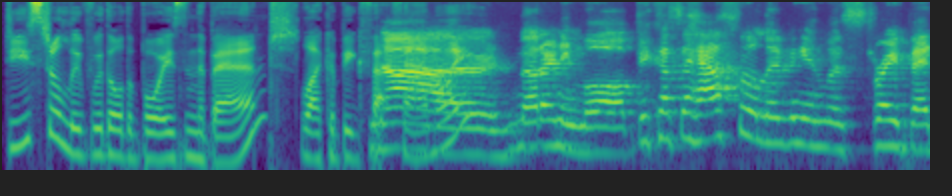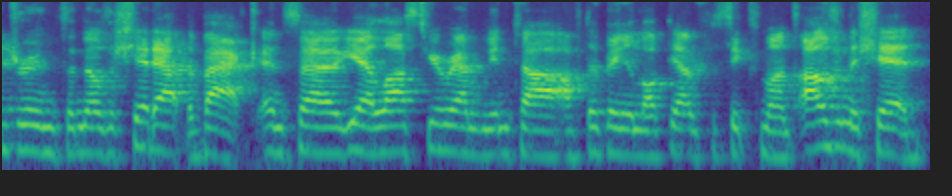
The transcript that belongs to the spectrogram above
do you still live with all the boys in the band, like a big fat no, family? No, not anymore. Because the house we were living in was three bedrooms, and there was a shed out the back. And so, yeah, last year around winter, after being in lockdown for six months, I was in the shed,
